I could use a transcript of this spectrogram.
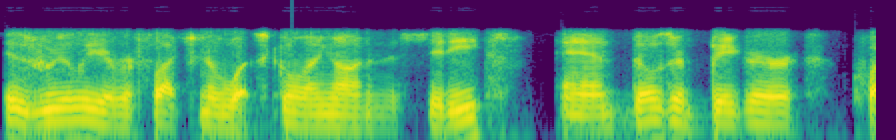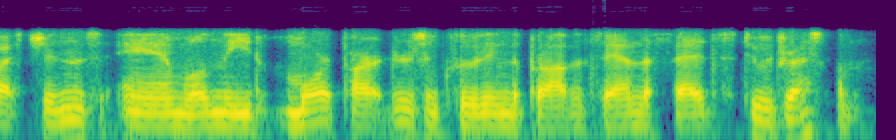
is really a reflection of what's going on in the city, and those are bigger questions, and we'll need more partners, including the province and the feds, to address them.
